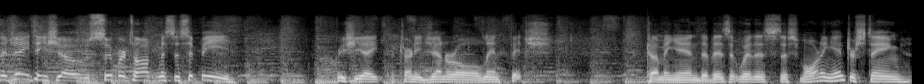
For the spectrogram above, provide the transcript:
Everyone. The JT Show, Super Talk Mississippi. Appreciate Attorney General Lynn Fitch coming in to visit with us this morning. Interesting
